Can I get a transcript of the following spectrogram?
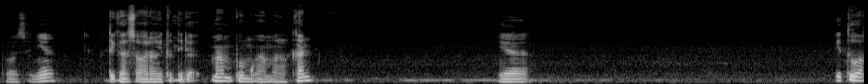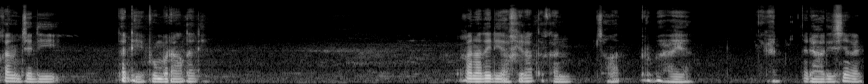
Bahwasanya ketika seorang itu tidak mampu mengamalkan ya itu akan menjadi tadi bumerang tadi. Bahkan nanti di akhirat akan sangat berbahaya. Ya kan? Ada hadisnya kan?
